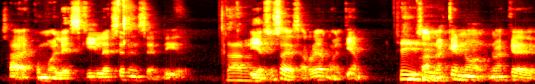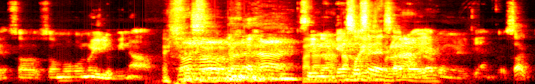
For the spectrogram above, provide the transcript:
¿sabes? Como el skill ese de encendido. Claro. Y eso se desarrolla con el tiempo. Sí, O sea, sí. no es que, no, no es que so- somos uno iluminado, No, no, para nada. sino que eso se desarrolla con el tiempo, exacto.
